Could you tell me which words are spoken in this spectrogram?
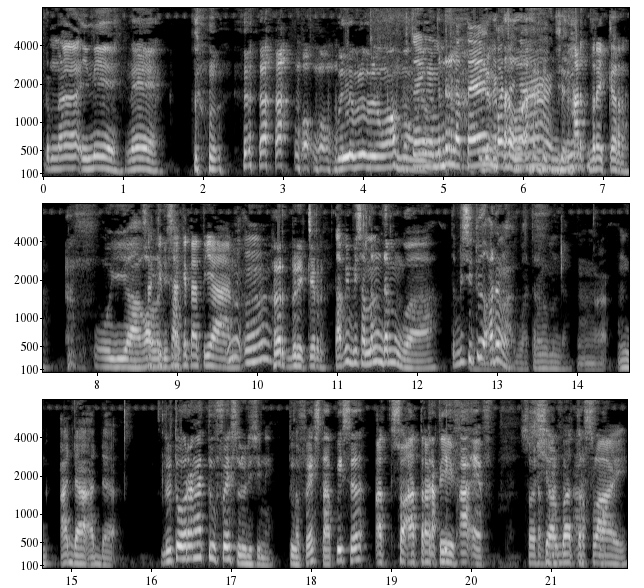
Pernah ini, nih. Ngomong Belum belum belum ngomong. teng yang bener lah teng bacanya heartbreaker. oh iya kalau Sakit di sakit hatian. Mm-mm. Heartbreaker. tapi bisa mendem gua tapi situ ada nggak gua terlalu mendem Enggak. Eng- Ada ada. Lu tuh orangnya two face lu di sini. Two face tapi se At- so atraktif. AF. Social butterfly.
